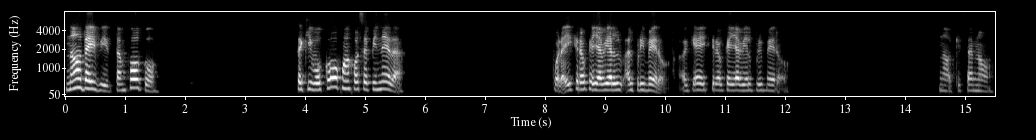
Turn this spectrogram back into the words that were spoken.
No, David, tampoco. Se equivocó Juan José Pineda. Por ahí creo que ya había al, al primero. Ok, creo que ya había el primero. No, quizá no.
